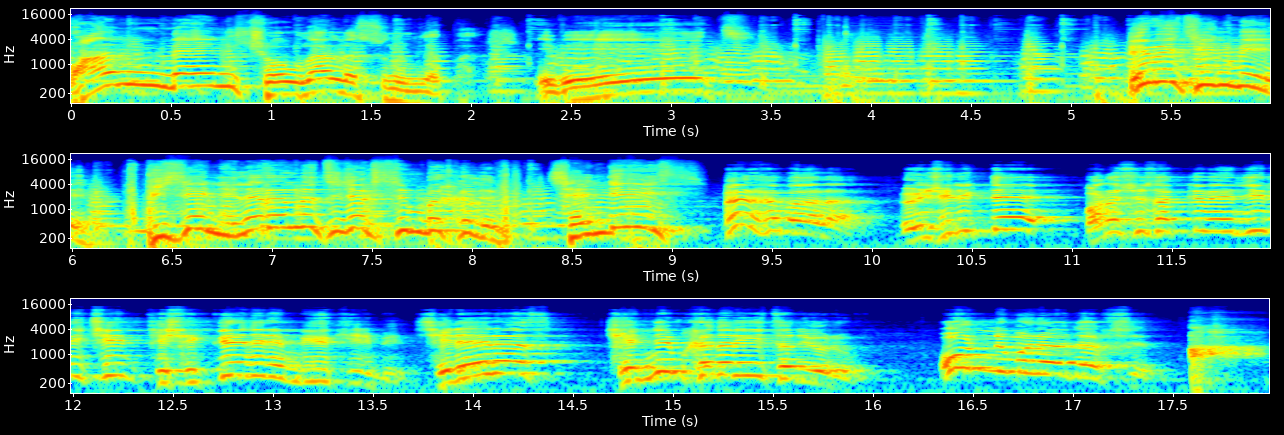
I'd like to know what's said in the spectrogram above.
one man şovlarla sunum yapar. Evet. Hilmi, bize neler anlatacaksın bakalım. Sendeyiz. Merhabalar. Öncelikle bana söz hakkı verdiğin için teşekkür ederim büyük Hilmi. Seni en az kendim kadar iyi tanıyorum. On numara adamsın. Ah,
